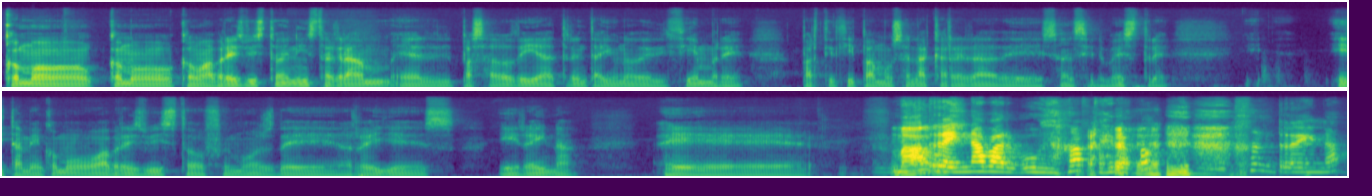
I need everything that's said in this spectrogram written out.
Como, como, como habréis visto en Instagram, el pasado día 31 de diciembre participamos en la carrera de San Silvestre. Y, y también como habréis visto, fuimos de Reyes y Reina. Eh, Magos. Reina barbuda, pero. Reina.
